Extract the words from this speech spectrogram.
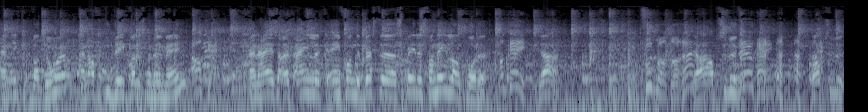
en ik wat jonger en af en toe deed ik wel eens met hun mee. Oké, En hij is uiteindelijk een van de beste spelers van Nederland geworden. oké. Ja, Voetbal toch, hè? ja absoluut. Nee, oké. Absoluut.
